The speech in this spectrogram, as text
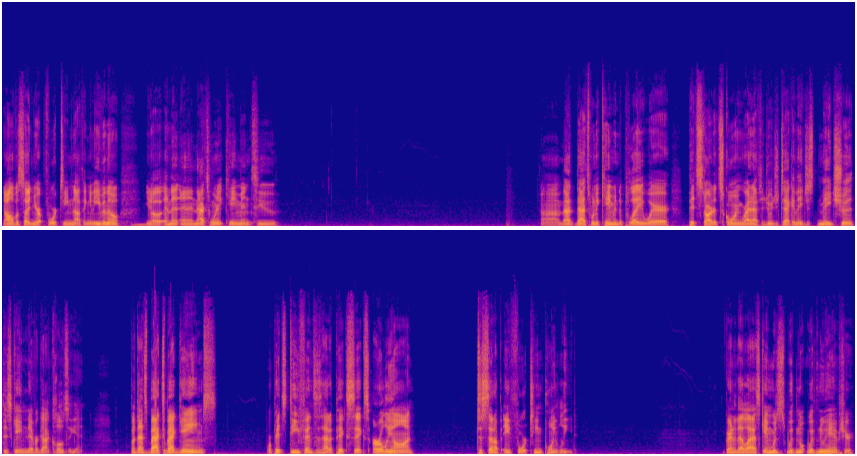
and all of a sudden you're up 14 nothing. And even though, you know, and then, and that's when it came into um, that that's when it came into play where Pitt started scoring right after Georgia Tech, and they just made sure that this game never got close again. But that's back to back games where Pitt's defense has had a pick six early on to set up a 14 point lead. Granted, that last game was with with New Hampshire,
